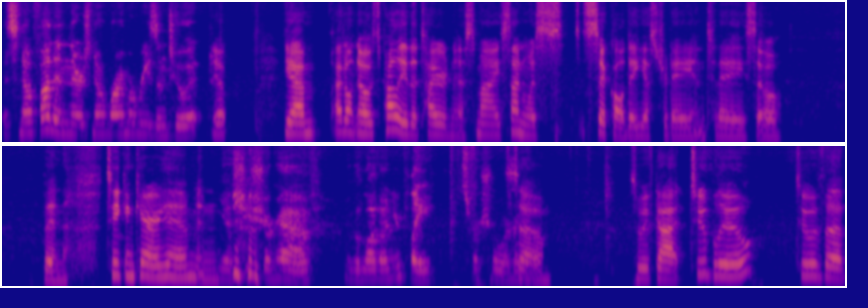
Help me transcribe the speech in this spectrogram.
it's no fun and there's no rhyme or reason to it. Yep. Yeah, um, I don't know. It's probably the tiredness. My son was sick all day yesterday and today, so been taking care of him and Yes, you sure have. You have a lot on your plate. That's for sure. Honey. So so we've got two blue, two of the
